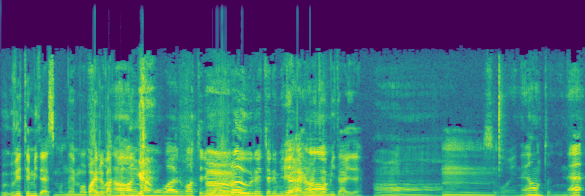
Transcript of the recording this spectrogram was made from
売れてみたいですもんね、モバイルバッテリーが。モバイルバッテリーが売れてるみたいな。えら売れてるみたいで。うんうんすごいね、本当にね。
